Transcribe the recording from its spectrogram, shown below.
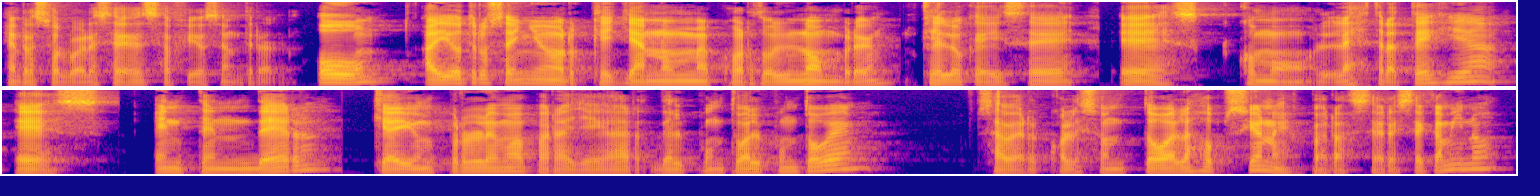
en resolver ese desafío central. O hay otro señor que ya no me acuerdo el nombre, que lo que dice es como la estrategia es entender que hay un problema para llegar del punto A al punto B, saber cuáles son todas las opciones para hacer ese camino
